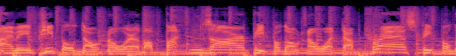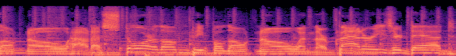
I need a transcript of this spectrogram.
I mean, people don't know where the buttons are. People don't know what to press. People don't know how to store them. People don't know when their batteries are dead.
